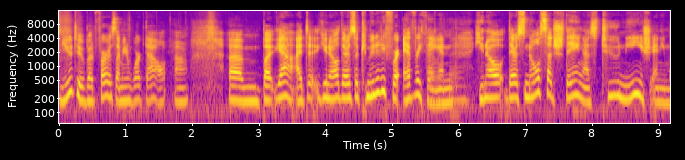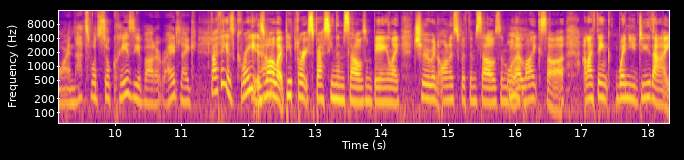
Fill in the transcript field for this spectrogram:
YouTube at first. I mean, it worked out. Uh, um, but yeah, I did, you know, there's a community for everything. And, you know, there's no such thing as too niche anymore. And that's what's so crazy about it, right? Like, But I think it's great as well. Like people are expressing themselves and being like true and honest with themselves and what Mm. their likes are. And I think when you do that,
